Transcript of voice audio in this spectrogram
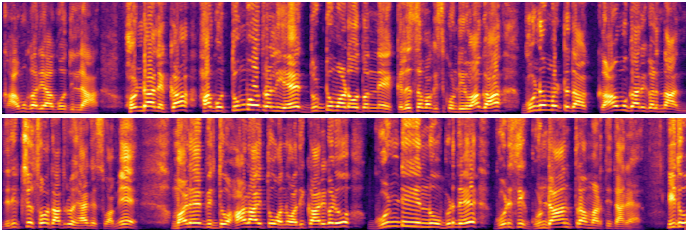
ಕಾಮಗಾರಿ ಆಗೋದಿಲ್ಲ. ಹೊಂಡ ಲೆಕ್ಕ ಹಾಗೂ ತುಂಬೋದ್ರಲ್ಲಿಯೇ ದುಡ್ಡು ಮಾಡೋದನ್ನೇ ಕೆಲಸವಾಗಿಸಿಕೊಂಡಿರುವಾಗ ಗುಣಮಟ್ಟದ ಕಾಮಗಾರಿಗಳನ್ನ ನಿರೀಕ್ಷಿಸೋದಾದರೂ ಹೇಗೆ ಸ್ವಾಮಿ? ಮಳೆ ಬಿದ್ದು ಹಾಳಾಯಿತು ಅನ್ನೋ ಅಧಿಕಾರಿಗಳು ಗುಂಡಿಯನ್ನು ಬಿಡದೆ ಗುಡಿಸಿ ಗುಂಡಾಂತರ ಮಾಡ್ತಿದ್ದಾರೆ. ಇದು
